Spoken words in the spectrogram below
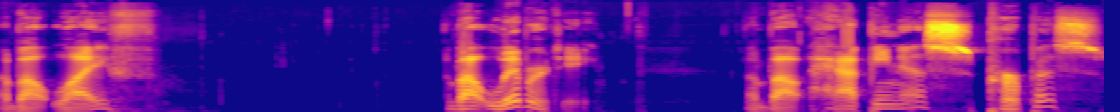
about life, about liberty, about happiness, purpose,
